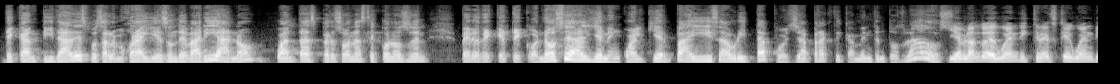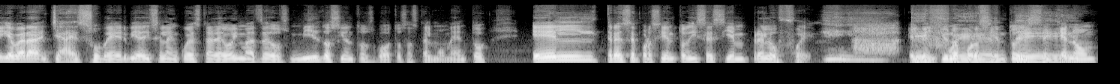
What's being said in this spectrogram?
de cantidades, pues a lo mejor ahí es donde varía, ¿no? ¿Cuántas personas te conocen? Pero de que te conoce alguien en cualquier país ahorita, pues ya prácticamente en todos lados. Y hablando de Wendy, ¿crees que Wendy Guevara ya es soberbia? Dice la encuesta de hoy, más de 2.200 votos hasta el momento. El 13% dice siempre lo fue. El ¡Qué 21% dice fuerte! que no.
